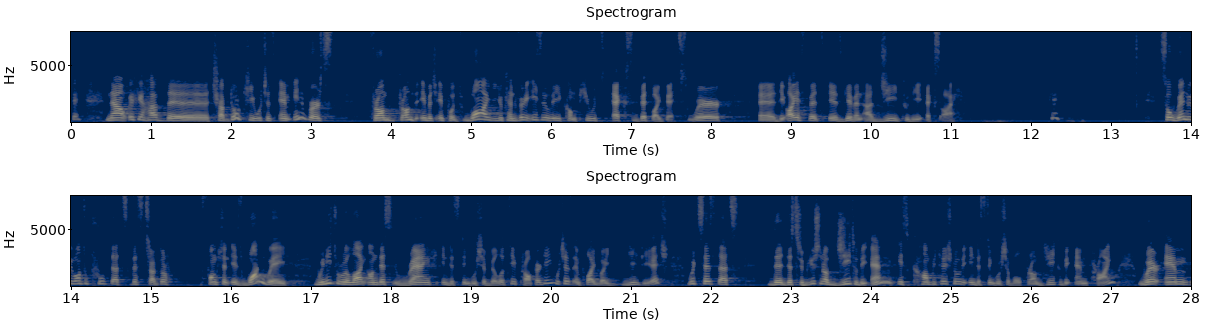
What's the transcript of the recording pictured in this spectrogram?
Okay? Now, if you have the trapdoor key, which is m inverse, from, from the image input y, you can very easily compute x bit by bit, where uh, the ith bit is given as g to the xi. Okay? So when we want to prove that this trapdoor function is one way, we need to rely on this rank indistinguishability property, which is implied by DDH, which says that the distribution of g to the m is computationally indistinguishable from g to the m prime, where m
